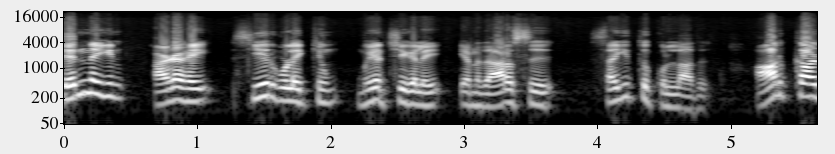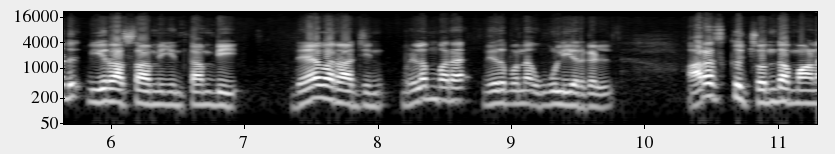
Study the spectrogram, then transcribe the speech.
சென்னையின் அழகை சீர்குலைக்கும் முயற்சிகளை எனது அரசு சகித்து கொள்ளாது. ஆற்காடு வீராசாமியின் தம்பி தேவராஜின் விளம்பர நிறுவன ஊழியர்கள் அரசுக்கு சொந்தமான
